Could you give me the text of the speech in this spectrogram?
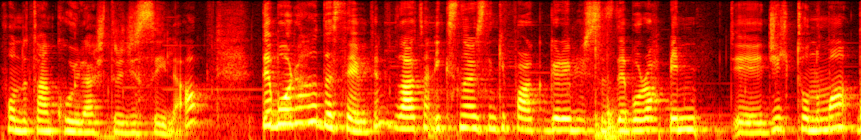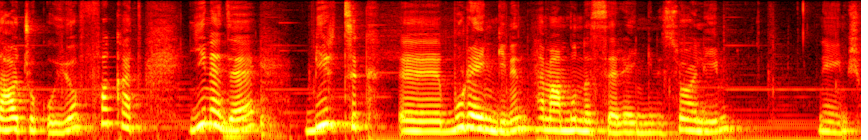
fondöten koyulaştırıcısıyla. Deborah'ı da sevdim. Zaten ikisinin arasındaki farkı görebilirsiniz. Deborah benim e, cilt tonuma daha çok uyuyor. Fakat yine de bir tık bu renginin hemen bunu da size rengini söyleyeyim. Neymiş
